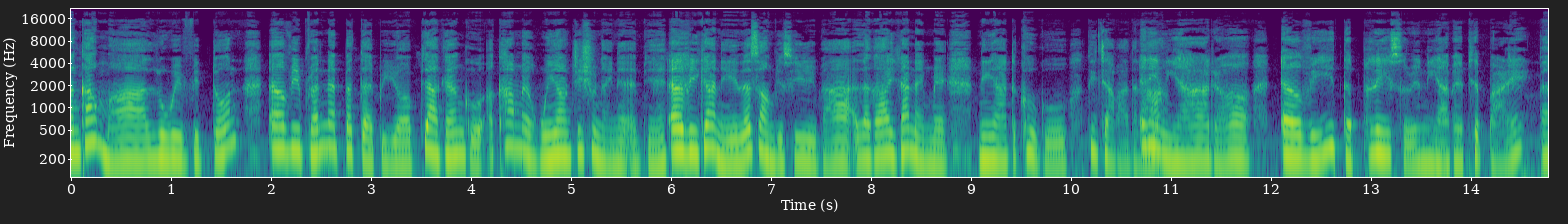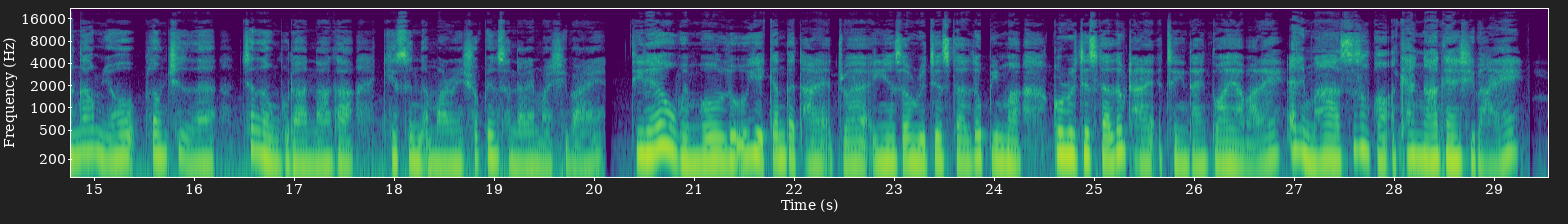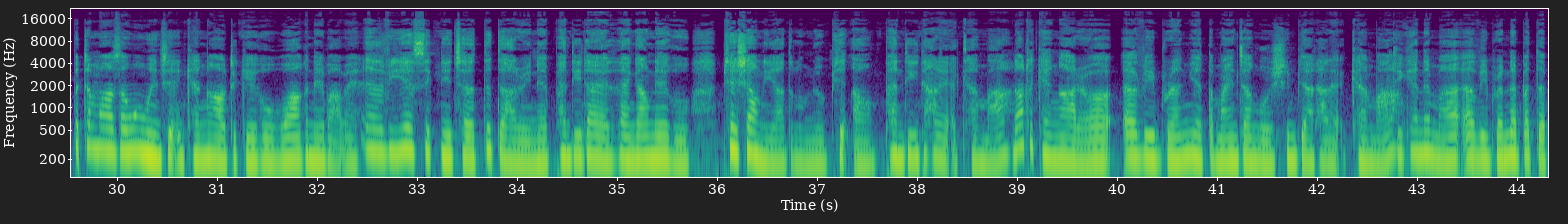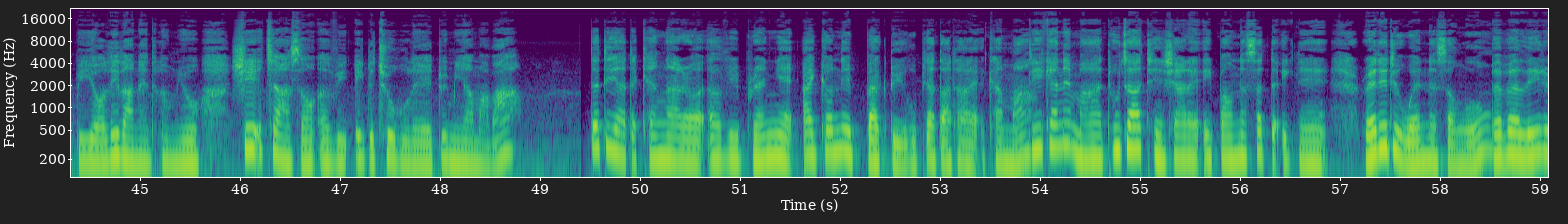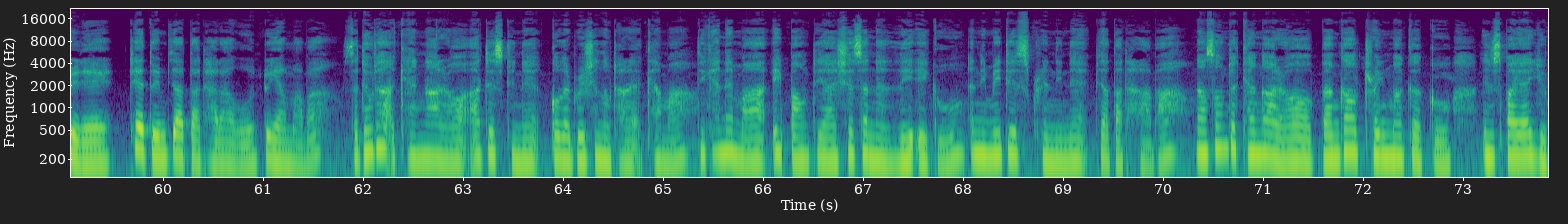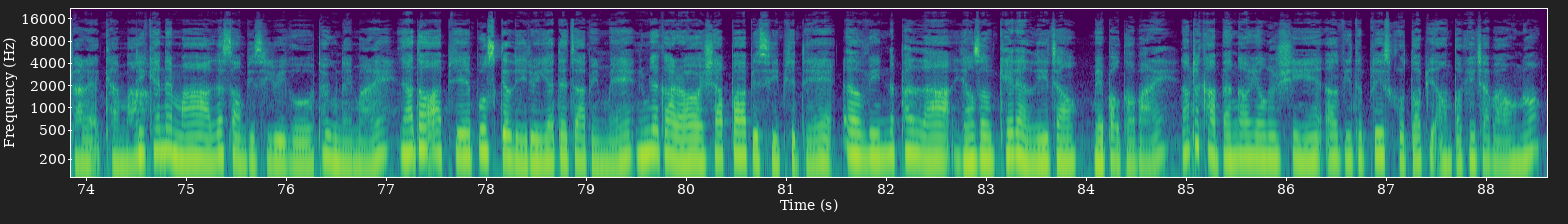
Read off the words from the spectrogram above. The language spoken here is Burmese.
န်ကောက်မှာ Louis Vuitton LV brand နဲ့ပတ်သက်ပြီးတော့ပြကန်းကိုအခမဲ့ဝင်ရောက်ကြည့်ရှုနိုင်တဲ့အပြင် LV ကနေလက်ဆောင်ပစ္စည်းတွေပါအလကားရနိုင်မဲ့နေရာတစ်ခုကိုသိကြပါသလားအဲ့ဒီနေရာကတော့ LV The Place ဆိုတဲ့နေရာပဲဖြစ်ပါတယ်ဘန်ကောက်မြို့ဖလုံချစ်လန်ချက်လုံဘူဒါနာက Kisin Amarin Shopping Center ထဲမှာရှိပါတယ်ဒီထဲကိုဝင်ဖို့လူဦးရေကန့်သက်ထားတဲ့အတွက်အရင်ဆုံး register လုပ်ပြီးမှကို register လုပ်ထားတဲ့အချိန်တိုင်းသွားရပါတယ်။အဲ့ဒီမှာစုစုပေါင်းအခန်း၅ခန်းရှိပါတယ်။ပ ထမဆုံးဝင်ဝင်ချင်းအခန်းကတော့တကယ်ကိုဝါကနေပါပဲ LV ရဲ့ signature တစ်တာတွေနဲ့ဖန်တီးထားတဲ့လှိုင်ကောင်းတွေကိုဖျက်ရှောက်နေရတယ်လို့မျိုးဖြစ်အောင်ဖန်တီးထားတဲ့အခန်းပါနောက်တစ်ခန်းကတော့ LV brand ရဲ့တမိုင်းကြောင်းကိုရှင်းပြထားတဲ့အခန်းပါဒီခန်းထဲမှာ LV brand နဲ့ပတ်သက်ပြီးရောလေ့လာနေတဲ့လိုမျိုးရှေးအကြဆုံး LV အိတ်တချို့ကိုလည်းတွေ့မြင်ရမှာပါ တတိယတစ်ခန်းကတော့ LV brand ရဲ့ iconic bag တွေကိုပြသထားတဲ့အခန်းမှာဒီခန်းထဲမှာထူးခြားထင်ရှားတဲ့အိတ်ပေါင်း21အိတ်နဲ့ ready to wear နှစ်စုံကိုဘယ်ဘယ်လေးတွေထဲ ထည့်သွင်းပြသထားတာကိုတွေ့ရမှာပါစတုဒ္ဓအခန်းကတော့ artist တွေနဲ့ collaboration လုပ်ထားတဲ့အခန်းပါဒီခန်းထဲမှာအိတ်ပေါင်း184အိတ်ကို animated screen နဲ့ပြသထားတာပါနောက်ဆုံးတစ်ခန်းကတော့ Bangkok Train Market ကို inspire ယူထားတဲ့အခန်းပါဒီခန်းထဲမှာလက်ဆောင်ပစ္စည်းတွေကိုထုတ်ယူနိုင်ပါတယ်ညတော့အဖြစ် post ကလေးတွေရတဲ့ကြပြီမဲ့နုမြတ်ကတော့ရှားပါပစ္စည်းဖြစ်တဲ့ LV နှစ်ဖက်လာရောင်စုံခဲတံလေးချောင်းမဲပေါက်သွားပါတယ်နောက်တစ်ခါဘန်ကောက်ရောက်လို့ရှိရင် LV the place ကိုတော့ပြအောင်တော့ခဲ့ကြပါအောင်နော်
